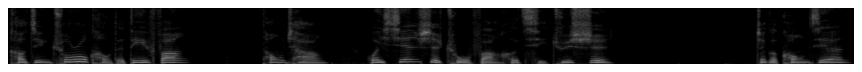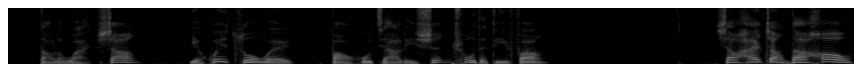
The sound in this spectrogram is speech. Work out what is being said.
靠近出入口的地方，通常会先是厨房和起居室。这个空间到了晚上，也会作为保护家里牲畜的地方。小孩长大后，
